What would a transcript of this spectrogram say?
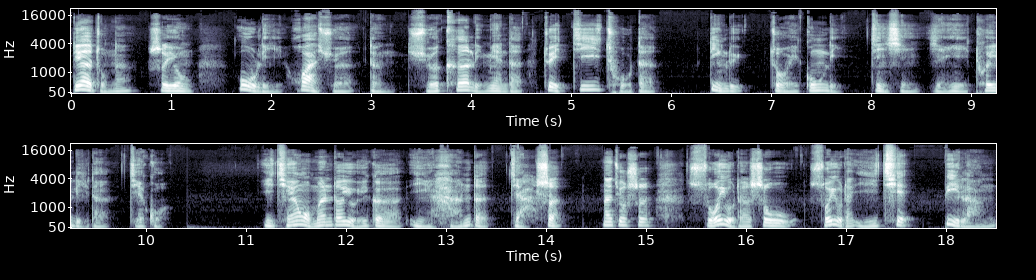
第二种呢是用物理、化学等学科里面的最基础的定律作为公理进行演绎推理的结果。以前我们都有一个隐含的假设，那就是所有的事物、所有的一切必然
